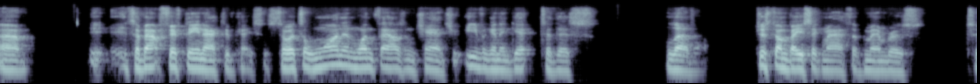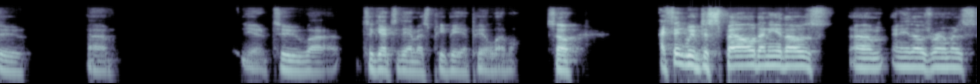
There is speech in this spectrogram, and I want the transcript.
Um, it- it's about 15 active cases, so it's a one in 1,000 chance you're even going to get to this level, just on basic math of members to, um, you know, to uh, to get to the MSPB appeal level. So I think we've dispelled any of those um, any of those rumors.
